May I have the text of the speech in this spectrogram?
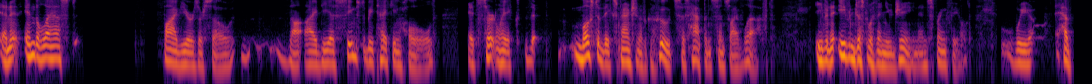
And in the last five years or so, the idea seems to be taking hold. It's certainly most of the expansion of Cahoots has happened since I've left, even even just within Eugene and Springfield. We have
